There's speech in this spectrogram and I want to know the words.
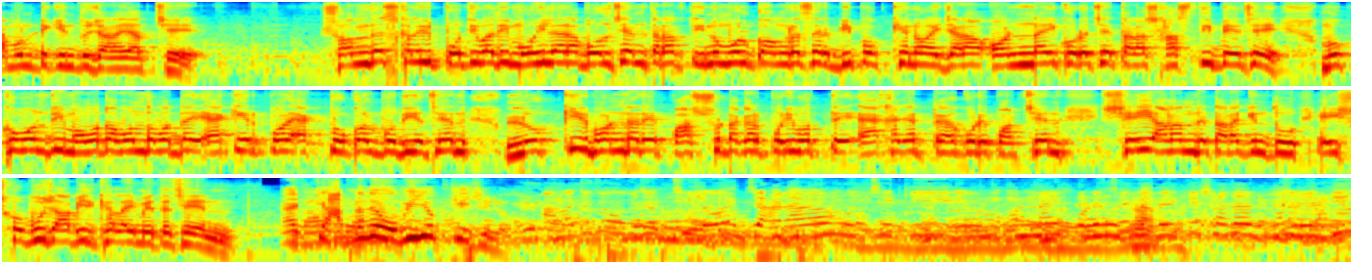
এমনটি কিন্তু জানা যাচ্ছে। সন্দেশখালীর প্রতিবাদী মহিলারা বলছেন, তারা তৃণমূল কংগ্রেসের বিপক্ষে নয়, যারা অন্যায় করেছে তারা শাস্তি পেয়েছে। মুখ্যমন্ত্রী মমতা বন্দ্যোপাধ্যায় একের পর এক প্রকল্প দিয়েছেন, লক্ষ্মীর ভণ্ডারে পাঁচশো টাকার পরিবর্তে এক হাজার টাকা করে পাচ্ছেন, সেই আনন্দে তারা কিন্তু এই সবুজ আবির খেলায় মেতেছেন। কি আপনাদের অভিযোগ কি ছিল? আমাদের যে অভিযোগ ছিল যারা হচ্ছে কি অন্যায় করেছে তাদেরকে সাজা দিক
